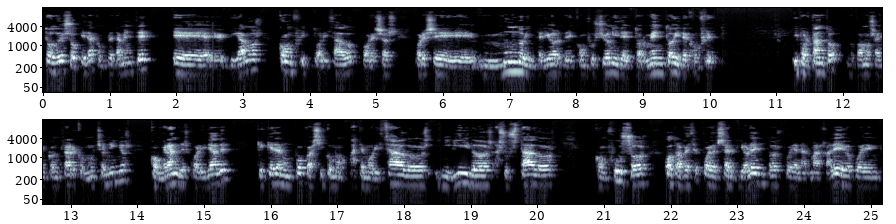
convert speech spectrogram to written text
Todo eso queda completamente, eh, digamos, conflictualizado por esos por ese mundo interior de confusión y de tormento y de conflicto. Y por tanto, nos vamos a encontrar con muchos niños con grandes cualidades que quedan un poco así como atemorizados, inhibidos, asustados, confusos, otras veces pueden ser violentos, pueden armar jaleo, pueden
